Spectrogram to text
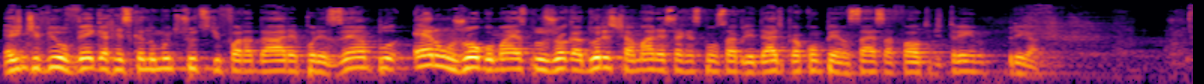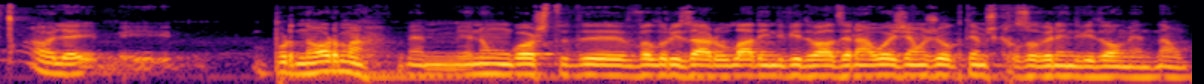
A gente viu o Veiga arriscando muitos chutes de fora da área, por exemplo. Era um jogo mais para os jogadores chamarem essa responsabilidade para compensar essa falta de treino? Obrigado. Olha, por norma, eu não gosto de valorizar o lado individual, dizer ah, hoje é um jogo que temos que resolver individualmente. Não,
